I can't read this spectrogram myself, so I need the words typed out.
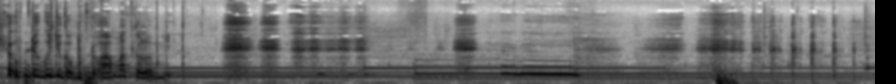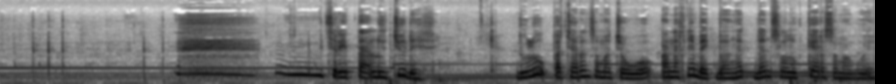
ya udah gue juga bodoh amat kalau begitu cerita lucu deh. Dulu pacaran sama cowok, anaknya baik banget dan selalu care sama gue.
